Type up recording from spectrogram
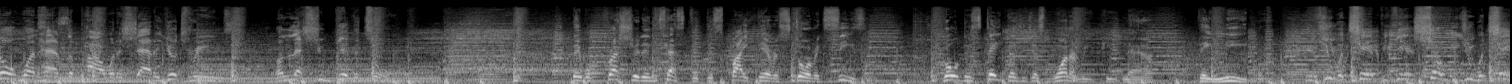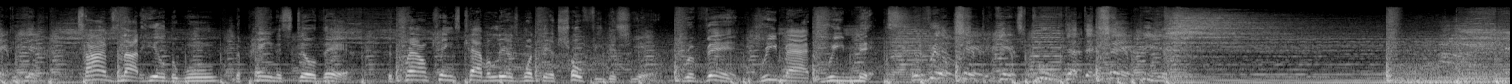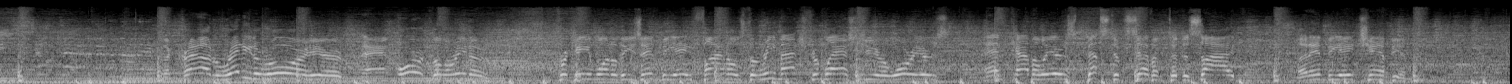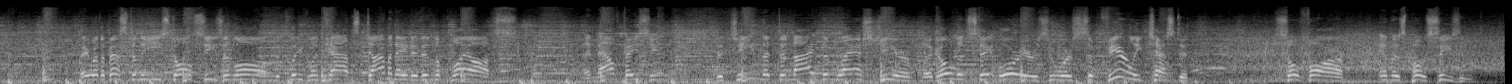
No one has the power to shatter your dreams unless you give it to them. They were pressured and tested despite their historic season. Golden State doesn't just want to repeat now, they need one. If you a champion, show me you a champion. Time's not healed the wound, the pain is still there. The Crown Kings Cavaliers want their trophy this year. Revenge, rematch, remix. And real champions prove that they're champions. Crowd ready to roar here at Oracle Arena for game one of these NBA Finals. The rematch from last year, Warriors and Cavaliers, best of seven to decide an NBA champion. They were the best in the East all season long. The Cleveland Cavs dominated in the playoffs. And now facing the team that denied them last year, the Golden State Warriors, who were severely tested so far in this postseason.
